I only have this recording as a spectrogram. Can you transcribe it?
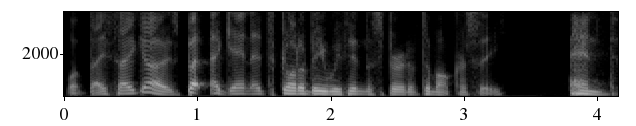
what they say goes. But again, it's got to be within the spirit of democracy. And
